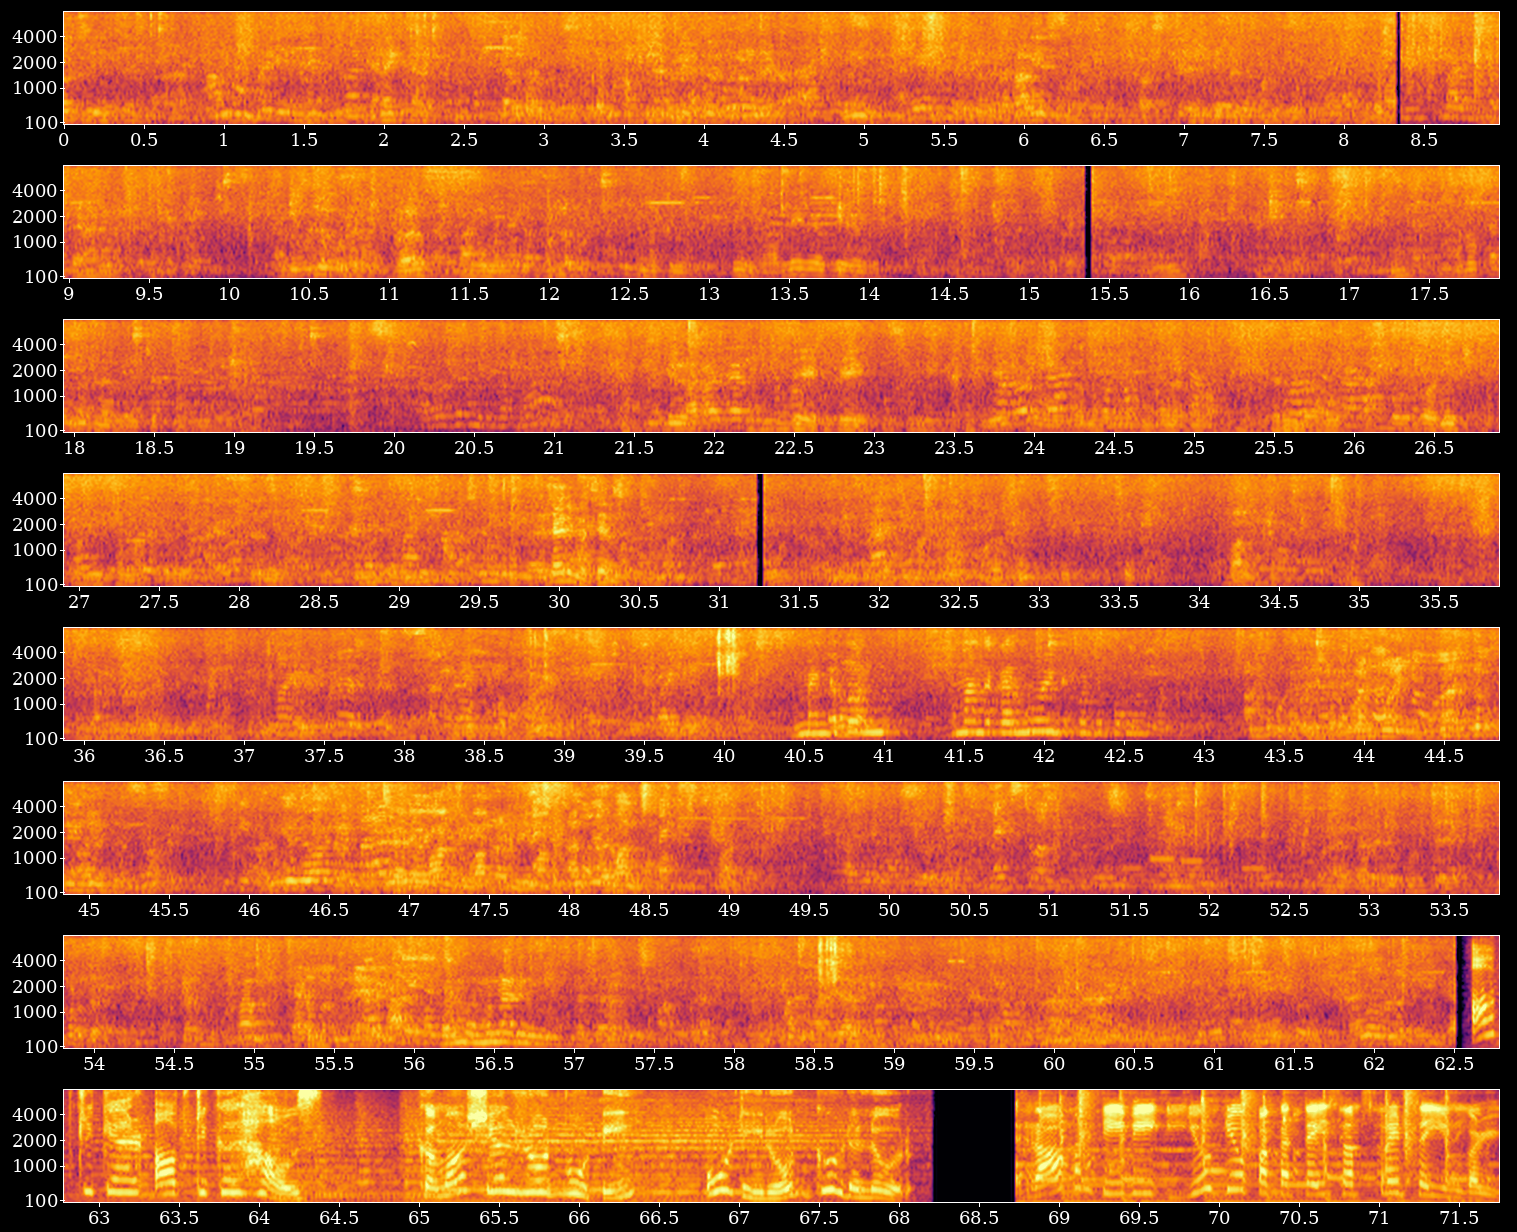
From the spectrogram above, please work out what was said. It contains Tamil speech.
எங்கப்பா எங்க ஒரு சரிம்மா சரிம்மா. அம்மா இங்க பாருங்க அம்மா அந்த கரும்பு இங்க கொஞ்சம் பாருங்க முன்னாடி Opticare optical house commercial road Ooty Ooty road Gudalur Ragam TV YouTube பக்கத்தை சப்ஸ்கிரைப் செய்யுங்கள்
